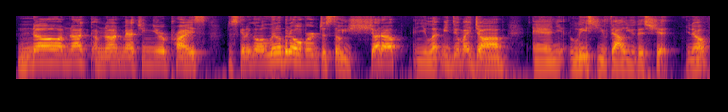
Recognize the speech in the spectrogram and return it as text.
No, I'm not I'm not matching your price. Just gonna go a little bit over just so you shut up and you let me do my job and at least you value this shit, you know?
